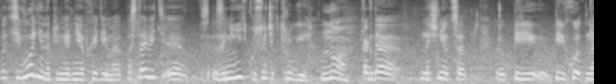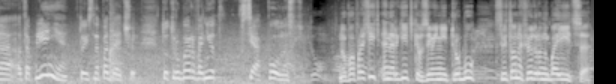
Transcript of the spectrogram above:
Вот сегодня, например, необходимо поставить, э, заменить кусочек трубы. Но когда начнется э, пере, переход на отопление, то есть на подачу, то труба рванет вся полностью. Но попросить энергетиков заменить трубу Светлана Федоровна боится.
